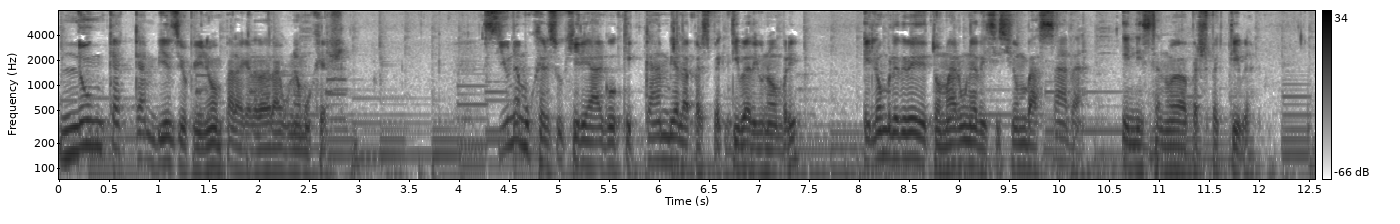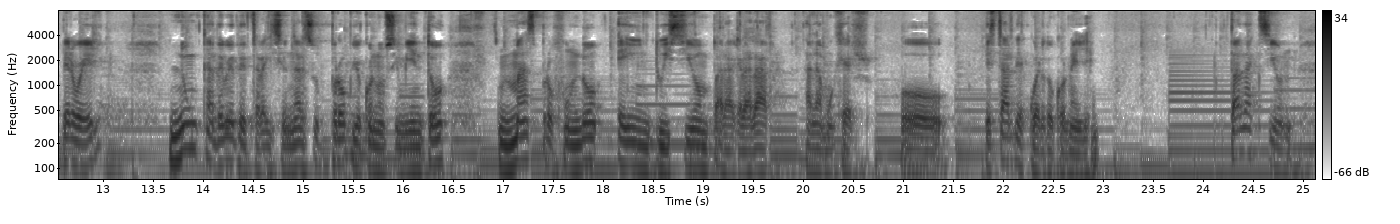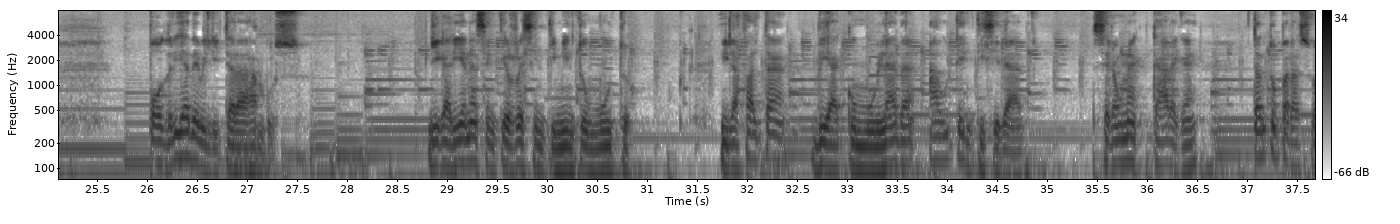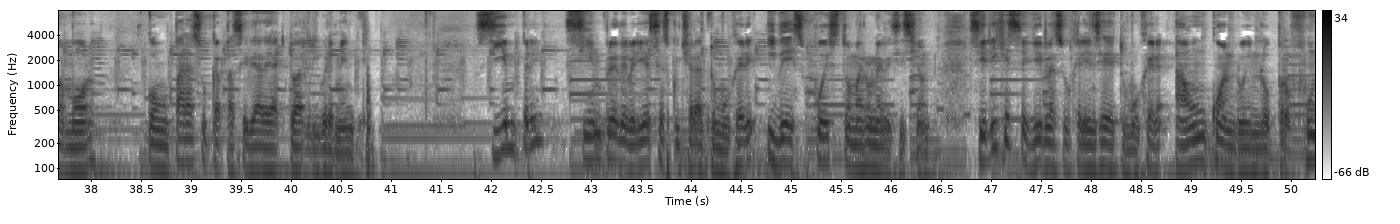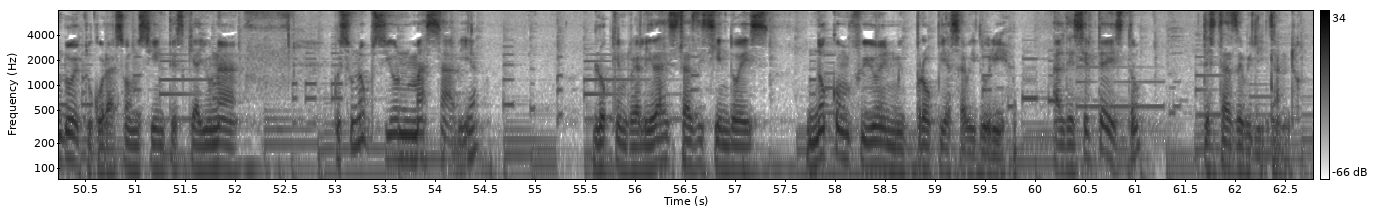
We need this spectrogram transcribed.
Nunca cambies de opinión para agradar a una mujer. Si una mujer sugiere algo que cambia la perspectiva de un hombre, el hombre debe de tomar una decisión basada en esta nueva perspectiva. Pero él nunca debe de traicionar su propio conocimiento más profundo e intuición para agradar a la mujer o estar de acuerdo con ella. Tal acción podría debilitar a ambos. Llegarían a sentir resentimiento mutuo y la falta de acumulada autenticidad será una carga tanto para su amor como para su capacidad de actuar libremente. Siempre, siempre deberías escuchar a tu mujer y después tomar una decisión. Si eliges seguir la sugerencia de tu mujer, aun cuando en lo profundo de tu corazón sientes que hay una, pues una opción más sabia, lo que en realidad estás diciendo es, no confío en mi propia sabiduría. Al decirte esto, te estás debilitando.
